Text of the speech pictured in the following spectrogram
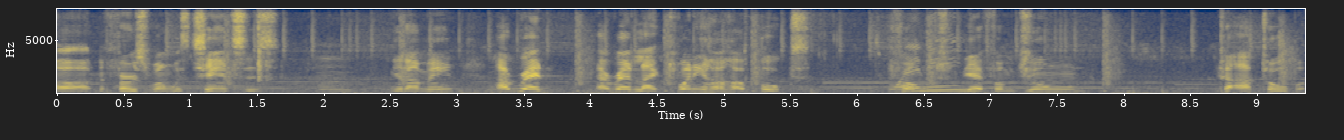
uh, the first one was Chances. Mm. You know what I mean? I read, I read like twenty of her books. 20? From, yeah, from June to October,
